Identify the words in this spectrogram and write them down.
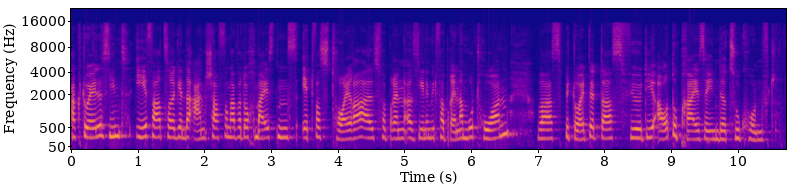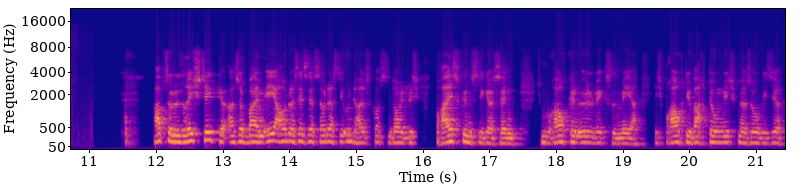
Aktuell sind E-Fahrzeuge in der Anschaffung aber doch meistens etwas teurer als, als jene mit Verbrennermotoren. Was bedeutet das für die Autopreise in der Zukunft? Absolut richtig. Also beim E-Auto ist es ja so, dass die Unterhaltskosten deutlich preisgünstiger sind. Ich brauche keinen Ölwechsel mehr. Ich brauche die Wartung nicht mehr so, wie sie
